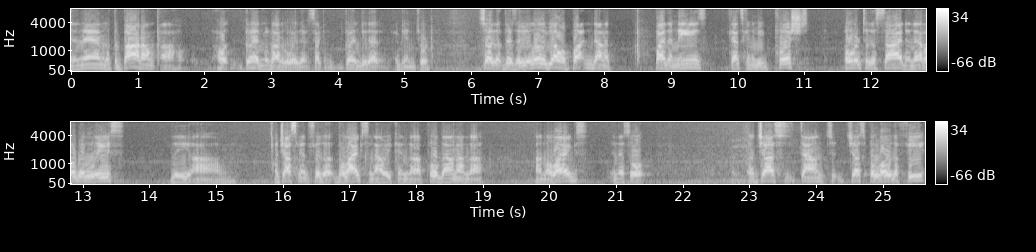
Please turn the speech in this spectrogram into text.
and then with the bottom, uh, hold, go ahead and move out of the way there a second. Go ahead and do that again, Jordan. So there's a little yellow button down at, by the knees. That's going to be pushed over to the side and that'll release the um, adjustment for the, the legs. So now we can uh, pull down on the, on the legs and this will adjust down to just below the feet.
